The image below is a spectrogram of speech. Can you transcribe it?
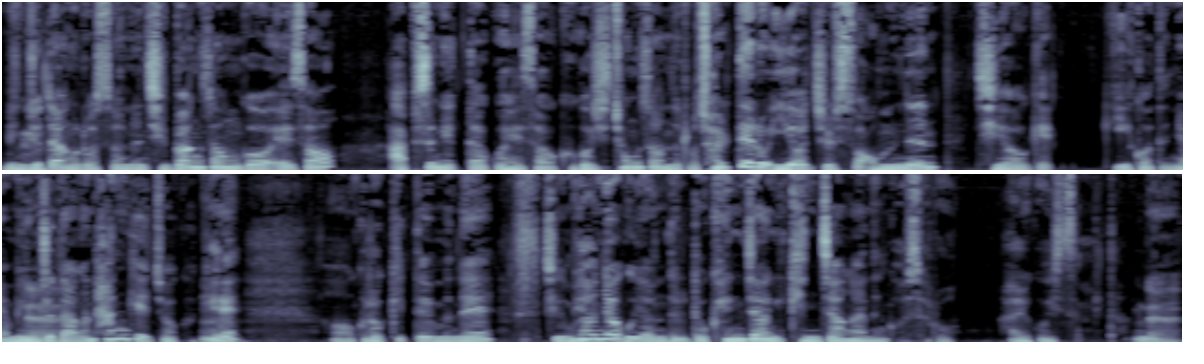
민주당으로서는 지방선거에서 압승했다고 해서 그것이 총선으로 절대로 이어질 수 없는 지역이거든요. 민주당은 네. 한계죠, 그게. 음. 어, 그렇기 때문에 지금 현역 의원들도 굉장히 긴장하는 것으로 알고 있습니다. 네.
